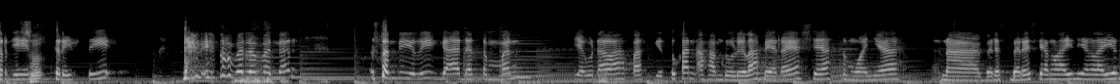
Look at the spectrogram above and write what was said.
ngerjain so, skripsi. Dan itu benar-benar sendiri gak ada temen ya udahlah pas gitu kan alhamdulillah beres ya semuanya. Nah beres-beres yang lain yang lain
